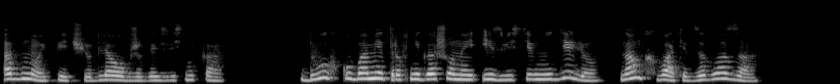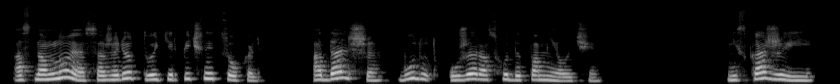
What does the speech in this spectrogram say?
одной печью для обжига известняка. Двух кубометров негашенной извести в неделю нам хватит за глаза. Основное сожрет твой кирпичный цоколь, а дальше будут уже расходы по мелочи. «Не скажи»,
